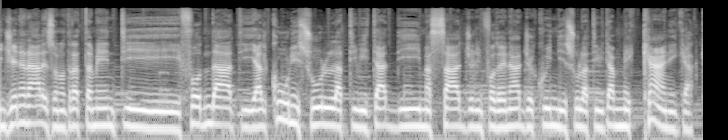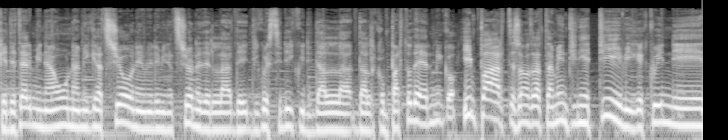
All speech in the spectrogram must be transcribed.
in generale sono trattamenti fondati alcuni sull'attività di massaggio, linfodrenaggio e quindi sull'attività meccanica che determina una migrazione, un'eliminazione della- de- di questi liquidi dal, dal comparto dermico. In parte sono trattamenti iniettivi che quindi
